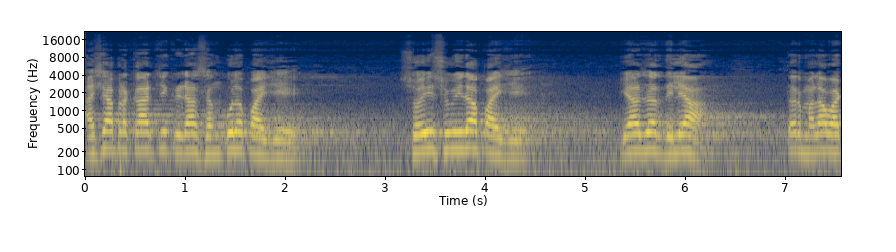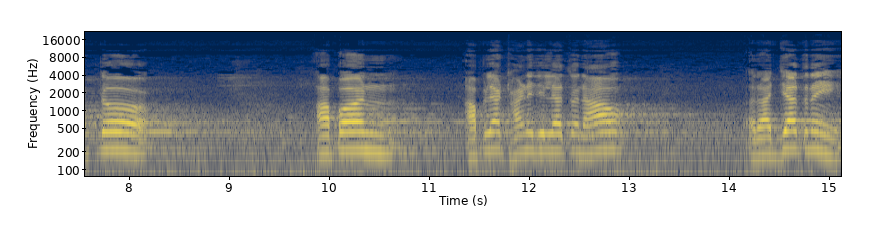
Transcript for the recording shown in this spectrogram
अशा प्रकारची क्रीडा संकुलं पाहिजे सोयीसुविधा पाहिजे या जर दिल्या तर मला वाटतं आपण आपल्या ठाणे जिल्ह्याचं नाव राज्यात नाही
